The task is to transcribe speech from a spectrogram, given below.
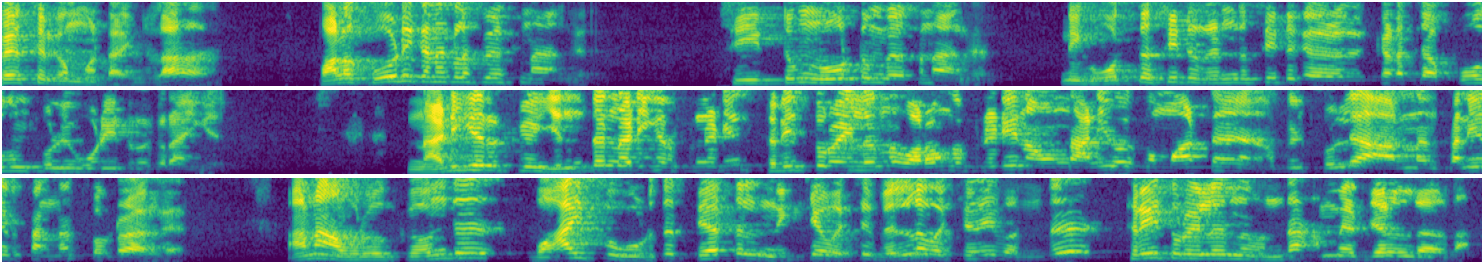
பேசியிருக்க மாட்டாங்களா? பல கோடிக்கணக்கில் பேசினாங்க. சீட்டும் நோட்டும் பேசினாங்க. இன்னைக்கு ஒத்த சீட்டு ரெண்டு சீட்டு கிடைச்சா போதும்னு சொல்லி ஓடிட்டு இருக்கிறாங்க. நடிகருக்கு எந்த நடிகர் பின்னாடியும் திரைத்துறையில இருந்து வரவங்க பின்னாடியும் நான் வந்து அணிவகுக்க மாட்டேன் அப்படின்னு சொல்லி அண்ணன் தனியார் சங்கம் சொல்றாங்க. ஆனா அவருக்கு வந்து வாய்ப்பு கொடுத்து தேர்தல் நிக்க வச்சு வெளில வச்சதே வந்து திரைத்துறையில இருந்து வந்த அம்மையார் ஜெயலலிதா தான்.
